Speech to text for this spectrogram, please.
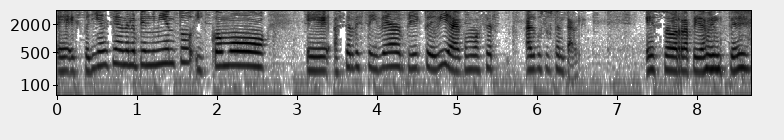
eh, experiencia en el emprendimiento y cómo eh, hacer de esta idea el proyecto de vida, cómo hacer algo sustentable. Eso rápidamente.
